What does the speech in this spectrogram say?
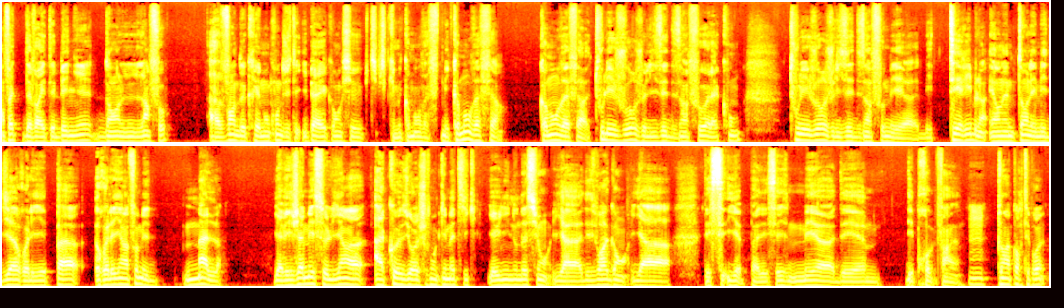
en fait, d'avoir été baigné dans l'info. Avant de créer mon compte, j'étais hyper éco-anxieux. Mais comment on va, mais comment on va faire? Comment on va faire? Tous les jours, je lisais des infos à la con. Tous les jours, je lisais des infos, mais, euh, mais terribles. Et en même temps, les médias relayaient pas, relayaient l'info, mais mal. Il y avait jamais ce lien à, cause du réchauffement climatique. Il y a une inondation, il y a des ouragans, il y a des, y a pas des séismes, mais euh, des, euh, des enfin, Hmm. peu importe les problèmes.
